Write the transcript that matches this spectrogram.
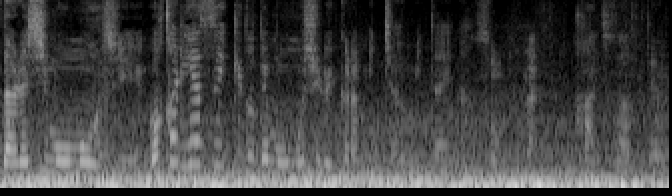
誰しも思うし分かりやすいけどでも面白いから見ちゃうみたいな感じだったよね。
